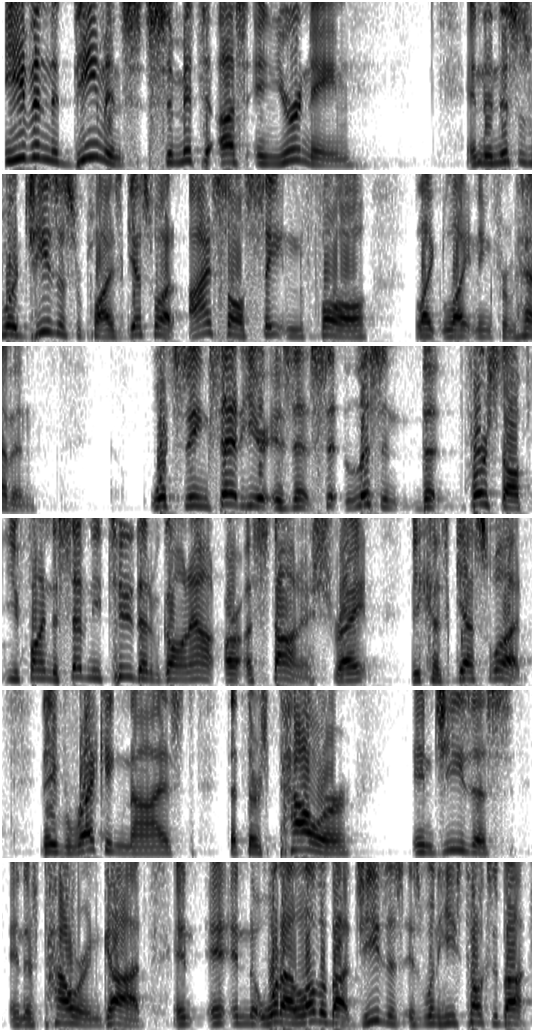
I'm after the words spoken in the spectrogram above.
even the demons submit to us in your name. And then this is where Jesus replies, Guess what? I saw Satan fall like lightning from heaven. What's being said here is that, listen, the, first off, you find the 72 that have gone out are astonished, right? Because guess what? They've recognized that there's power in Jesus and there's power in God. And, and, and what I love about Jesus is when he talks about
